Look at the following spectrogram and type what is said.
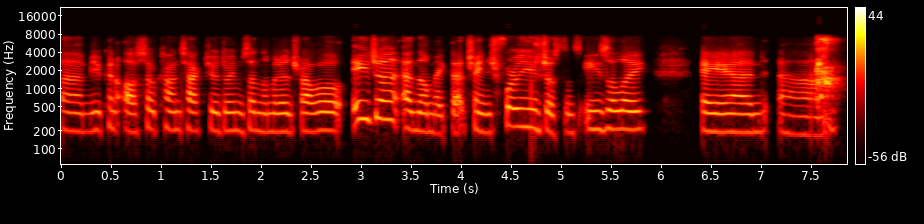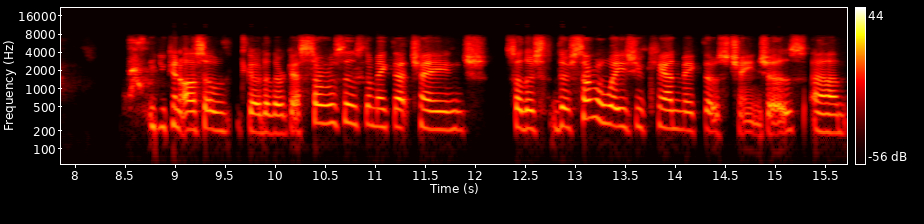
um, you can also contact your Dreams Unlimited travel agent and they'll make that change for you just as easily. And um, you can also go to their guest services to make that change. So there's there's several ways you can make those changes. Um,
